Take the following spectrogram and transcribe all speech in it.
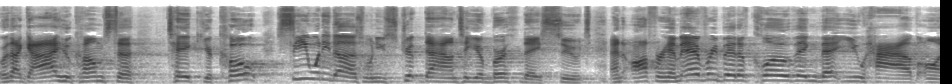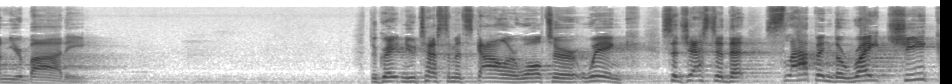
Or that guy who comes to take your coat, see what he does when you strip down to your birthday suit and offer him every bit of clothing that you have on your body. The great New Testament scholar Walter Wink suggested that slapping the right cheek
